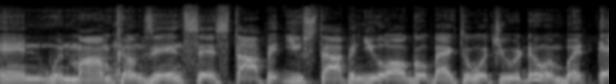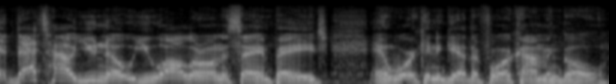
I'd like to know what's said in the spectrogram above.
And when mom comes in, says stop it, you stop, and you all go back to what you were doing. But it, that's how you know you all are on the same page and working together for a common goal.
